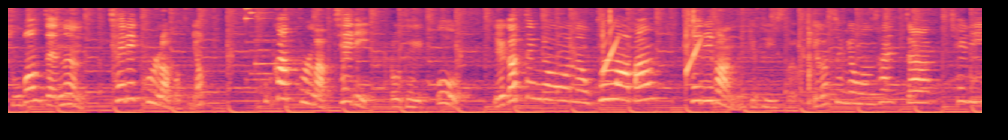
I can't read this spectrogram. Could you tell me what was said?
두 번째는 체리 콜라거든요. 코카콜라 체리로 돼 있고 얘 같은 경우는 콜라 반, 체리 반 이렇게 돼 있어요. 얘 같은 경우는 살짝 체리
